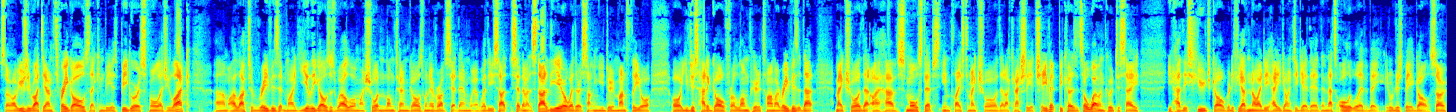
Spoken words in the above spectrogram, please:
So I'll usually write down three goals. They can be as big or as small as you like. Um, I like to revisit my yearly goals as well, or my short and long term goals whenever I've set them. Whether you set them at the start of the year, or whether it's something you do monthly, or or you've just had a goal for a long period of time, I revisit that. Make sure that I have small steps in place to make sure that I can actually achieve it. Because it's all well and good to say you have this huge goal, but if you have no idea how you're going to get there, then that's all it will ever be. It'll just be a goal. So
